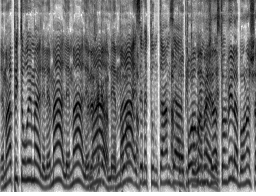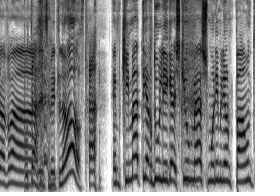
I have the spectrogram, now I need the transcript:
למה הפיטורים האלה? למה? למה? למה? אגב, למה? אפרופו- איזה מטומטם זה אפרופו הפיטורים המאמן של האלה? אסטון וילה, בעונה שעברה... סמית, לא! סתם. הם כמעט ירדו ליגה, השקיעו 180 מיליון פאונד,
